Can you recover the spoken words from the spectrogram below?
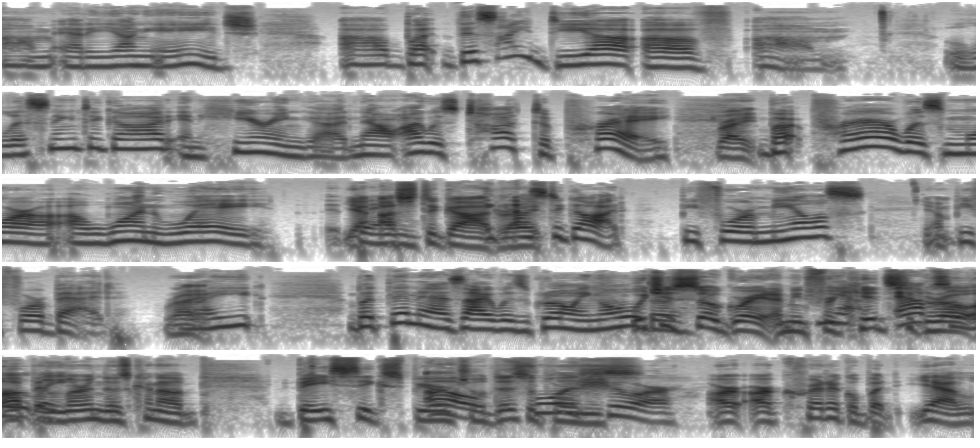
um, at a young age. Uh, but this idea of um, listening to God and hearing God. Now, I was taught to pray, Right. But prayer was more a, a one way. Yeah, us to God, right? Us to God before meals, Yep. before bed, Right. But then as I was growing older, Which is so great. I mean, for Yeah, kids to grow up and learn those kind of basic spiritual Oh, disciplines sure. are, are critical. But yeah,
